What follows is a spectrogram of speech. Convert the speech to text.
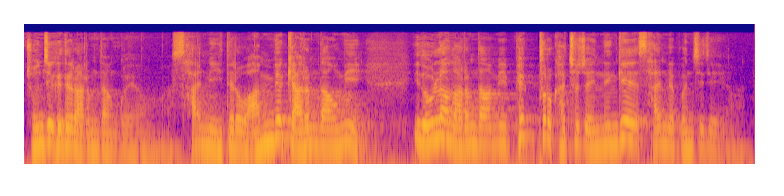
존재 그대로 아름다운 거예요. 삶이 이대로 완벽히 아름다움이 이 놀라운 아름다움이 100% 갖춰져 있는 게 삶의 본질이에요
